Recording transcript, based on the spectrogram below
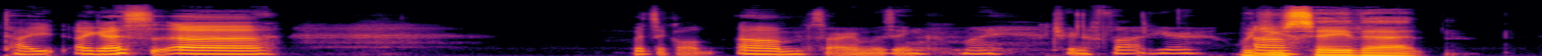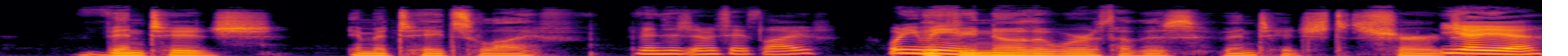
tight I guess. Uh, what's it called? Um, sorry, I'm losing my train of thought here. Would Uh, you say that vintage imitates life? vintage imitates life? What do you if mean? If you know the worth of this vintage shirt yeah, yeah,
